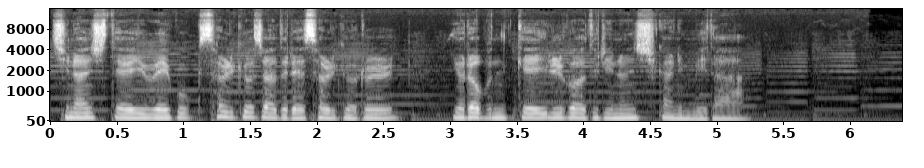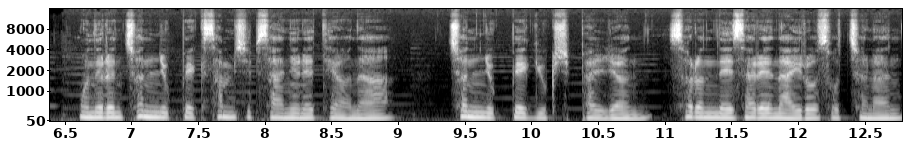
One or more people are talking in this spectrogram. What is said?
지난 시대의 외국 설교자들의 설교를 여러분께 읽어드리는 시간입니다. 오늘은 1634년에 태어나 1668년 34살의 나이로 소천한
